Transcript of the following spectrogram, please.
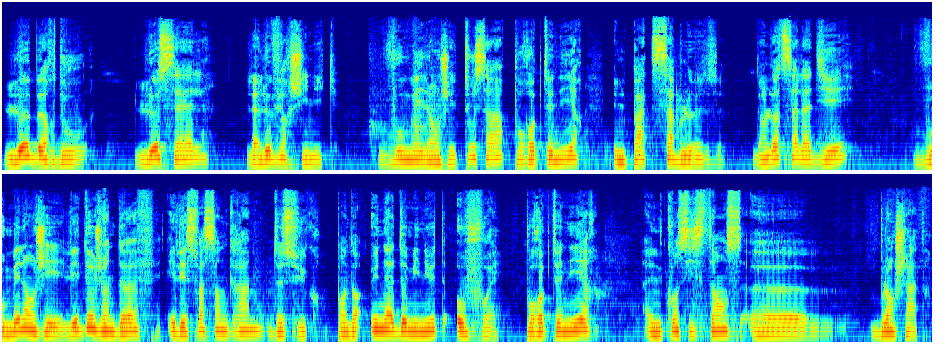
le beurre doux, le sel, la levure chimique. Vous mélangez tout ça pour obtenir une pâte sableuse. Dans l'autre saladier, vous mélangez les deux jaunes d'œufs et les 60 g de sucre pendant une à deux minutes au fouet pour obtenir une consistance euh, blanchâtre.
